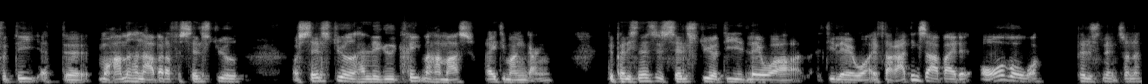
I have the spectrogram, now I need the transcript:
fordi at øh, Mohammed han arbejder for selvstyret, og selvstyret har ligget i krig med Hamas rigtig mange gange. Det palæstinensiske selvstyre, de laver, de laver efterretningsarbejde, overvåger palæstinenserne,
